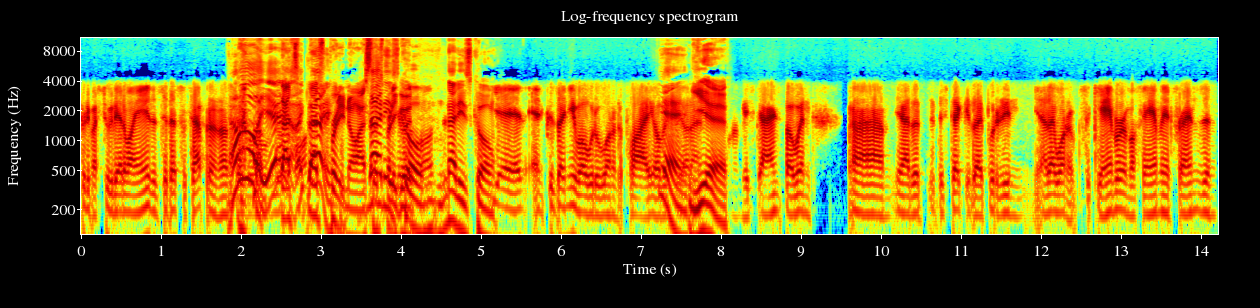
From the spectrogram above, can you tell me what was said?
pretty much took it out of my hands and said, that's what's happening. And I Oh, yeah. That's okay. that's pretty nice. That That's pretty good. cool. That is cool. Yeah, and because they knew I would have wanted to play. Obviously, Yeah. I don't Yeah. want to miss games. But when um, you know the, the perspective they put it in, you know they want it for Canberra and my family and friends, and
